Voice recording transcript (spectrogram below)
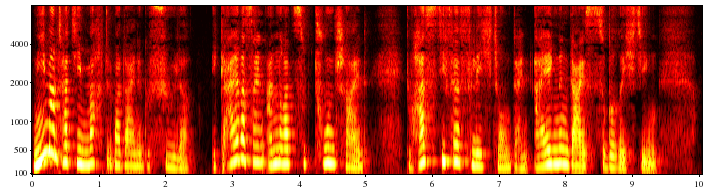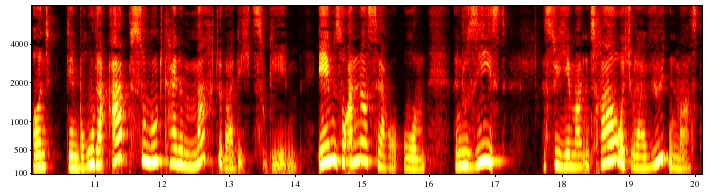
Niemand hat die Macht über deine Gefühle, egal was ein anderer zu tun scheint. Du hast die Verpflichtung, deinen eigenen Geist zu berichtigen und dem Bruder absolut keine Macht über dich zu geben. Ebenso andersherum. Wenn du siehst, dass du jemanden traurig oder wütend machst,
